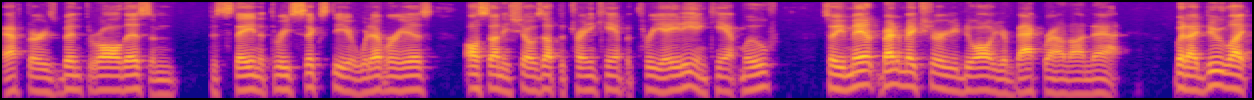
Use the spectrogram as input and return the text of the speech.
after he's been through all this and staying at 360 or whatever it is. All of a sudden, he shows up to training camp at 380 and can't move. So you may better make sure you do all your background on that. But I do like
